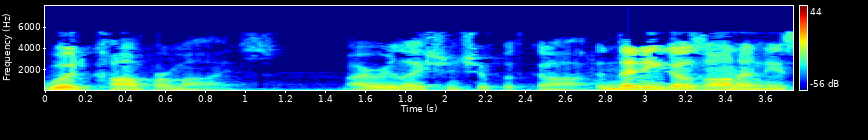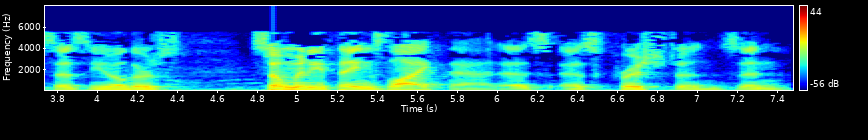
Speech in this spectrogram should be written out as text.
would compromise my relationship with God. And then he goes on and he says, you know, there's so many things like that as, as Christians. And,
